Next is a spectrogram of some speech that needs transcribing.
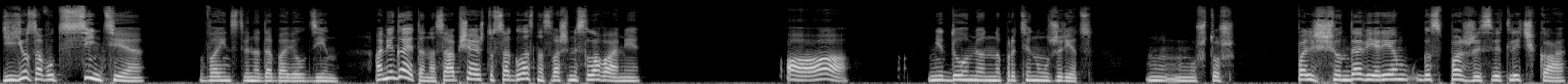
«Ее зовут Синтия!» — воинственно добавил Дин. «А мигает она, сообщая, что согласна с вашими словами». «А-а!» — недоуменно протянул жрец. «Что ж, польщен доверием госпожи Светлячка».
